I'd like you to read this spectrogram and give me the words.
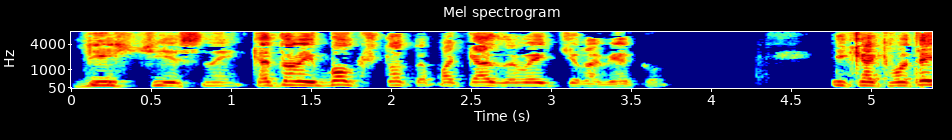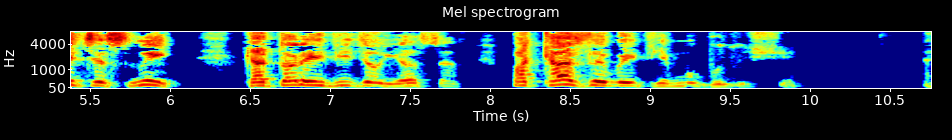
вещи сны, которые Бог что-то показывает человеку. И как вот эти сны, которые видел Йосиф, показывает ему будущее.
